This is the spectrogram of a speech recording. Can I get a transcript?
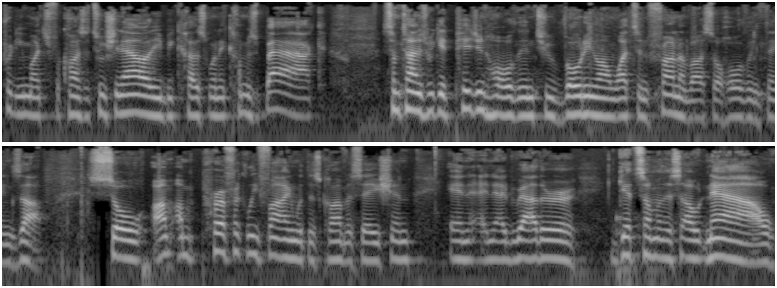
pretty much for constitutionality, because when it comes back, sometimes we get pigeonholed into voting on what's in front of us or holding things up. So I'm, I'm perfectly fine with this conversation, and, and I'd rather get some of this out now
